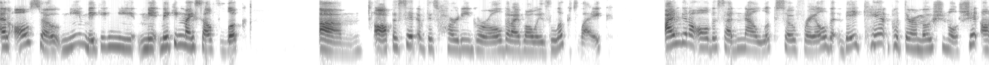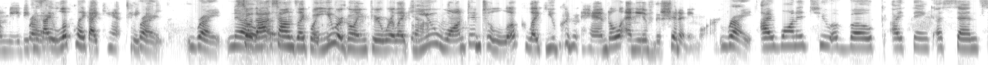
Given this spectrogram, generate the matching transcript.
and also me making me ma- making myself look um opposite of this hardy girl that i've always looked like i'm gonna all of a sudden now look so frail that they can't put their emotional shit on me because Right. i look like i can't take Right. it Right. Right. No. so that I- sounds like what you were going through where like Yeah. you wanted to look like you couldn't handle any of the shit anymore Right. I wanted to evoke, I think, a sense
